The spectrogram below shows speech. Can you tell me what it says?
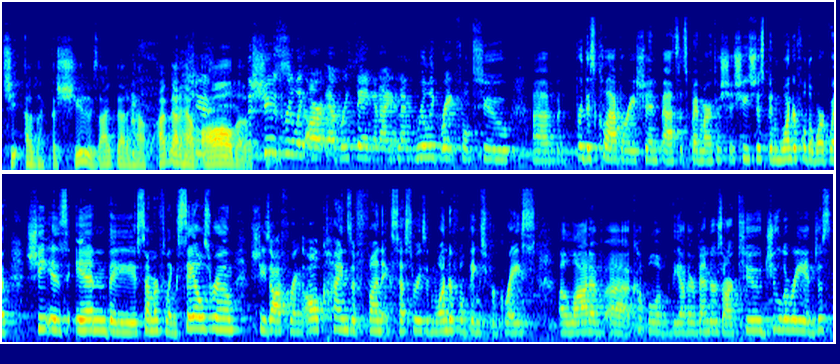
gee, I like the shoes. I've got to have. I've got to have Shoes- all those. The shoes really are everything, and I and I'm really grateful to uh, for this collaboration, Facets by Martha. She, she's just been wonderful to work with. She is in the Summer Fling sales room. She's offering all kinds of fun accessories and wonderful things for Grace. A lot of uh, a couple of the other vendors are too, jewelry and just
